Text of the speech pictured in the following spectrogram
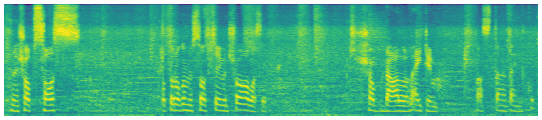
এখানে সব সস, কত রকমের সস চাইবেন? সব আছে। সব ডাল আইটেম। পাস্তা ডাল কত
